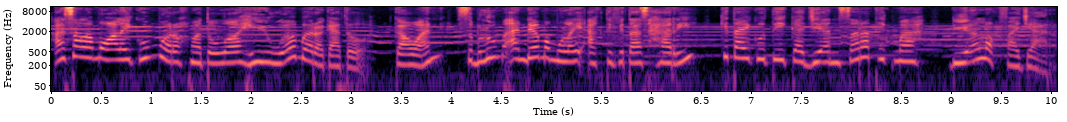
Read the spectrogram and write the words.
Assalamualaikum warahmatullahi wabarakatuh. Kawan, sebelum Anda memulai aktivitas hari, kita ikuti kajian syarat hikmah Dialog Fajar.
